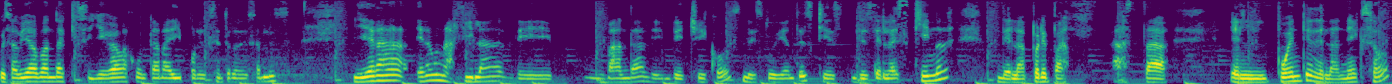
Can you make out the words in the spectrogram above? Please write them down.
pues había banda que se llegaba a juntar ahí por el centro de salud. Y era, era una fila de banda de, de chicos, de estudiantes, que es desde la esquina de la prepa hasta el puente del anexo,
